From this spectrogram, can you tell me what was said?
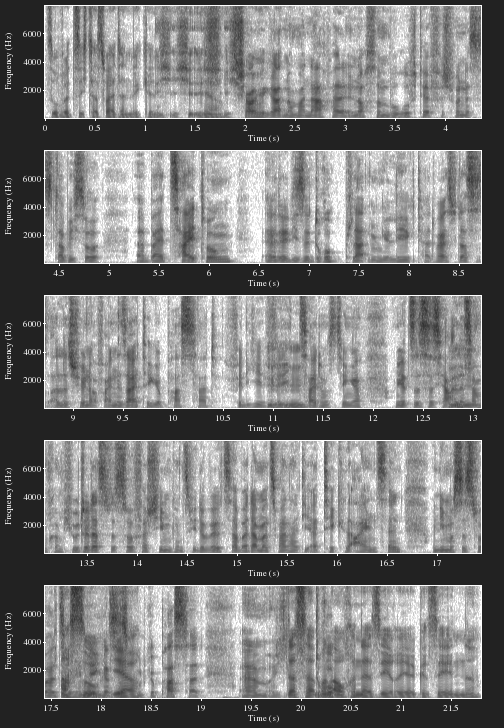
So wird sich das weiterentwickeln. Ich, ich, ich, ja. ich schaue hier gerade nochmal nach, weil noch so ein Beruf, der verschwunden ist, ist, glaube ich, so äh, bei Zeitungen, äh, der diese Druckplatten gelegt hat, weißt du, dass das alles schön auf eine Seite gepasst hat für die, für mhm. die Zeitungsdinger. Und jetzt ist es ja alles mhm. am Computer, dass du es so verschieben kannst, wie du willst, aber damals waren halt die Artikel einzeln und die musstest du halt so, so hinlegen, dass ja. es gut gepasst hat. Ähm, das hat Druck, man auch in der Serie gesehen, ne?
